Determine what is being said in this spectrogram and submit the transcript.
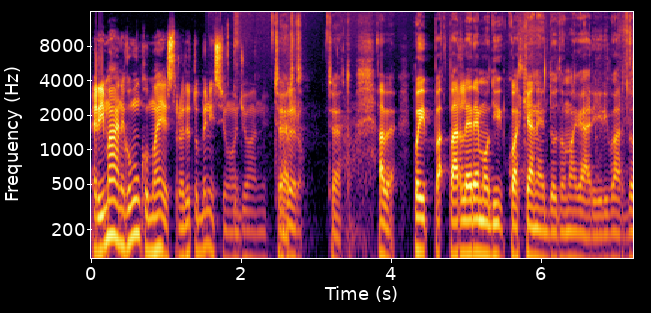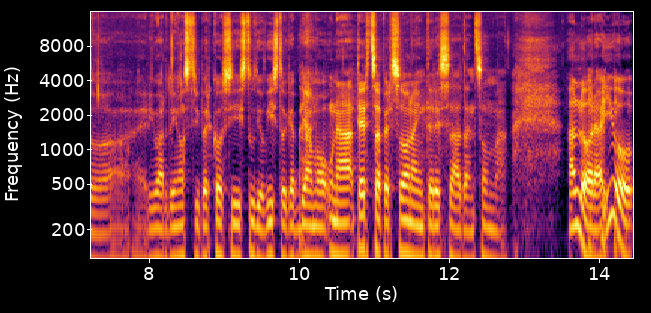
rimane comunque un maestro, ha detto benissimo Giovanni. Certo. Certo, vabbè, poi pa- parleremo di qualche aneddoto magari riguardo, riguardo, i nostri percorsi di studio, visto che abbiamo una terza persona interessata, insomma. Allora, io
